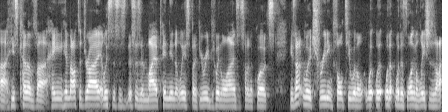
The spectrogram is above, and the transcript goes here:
uh, he's kind of uh, hanging him out to dry. At least this is this is in my opinion, at least. But if you read between the lines and some of the quotes, he's not really treating Folty with, a, with, with, with, as long of a leash as I,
